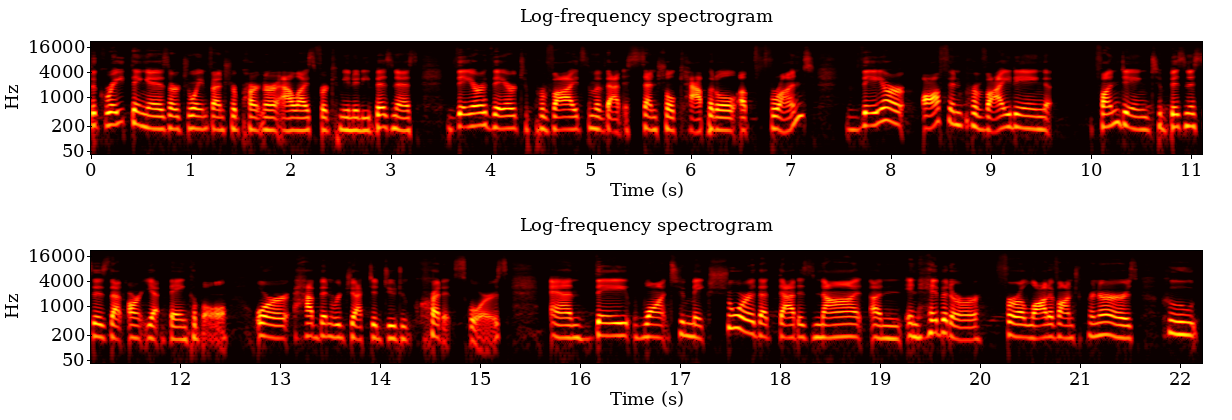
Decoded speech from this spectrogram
The great thing is, our joint venture partner, Allies for Community Business, they are there to provide some of that essential capital up front. They are often providing funding to businesses that aren't yet bankable or have been rejected due to credit scores. And they want to make sure that that is not an inhibitor for a lot of entrepreneurs who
